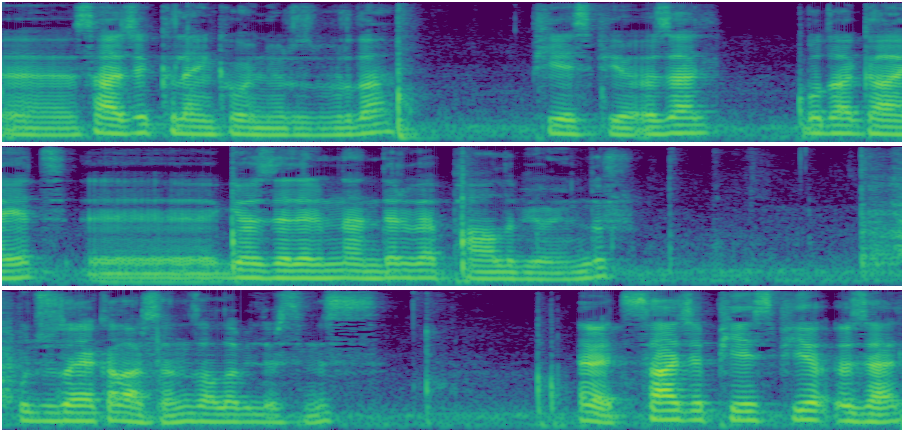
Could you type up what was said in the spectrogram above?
Ee, sadece Clank'i oynuyoruz burada. PSP'ye özel. Bu da gayet e, gözdelerimdendir ve pahalı bir oyundur. Ucuza yakalarsanız alabilirsiniz. Evet sadece PSP'ye özel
